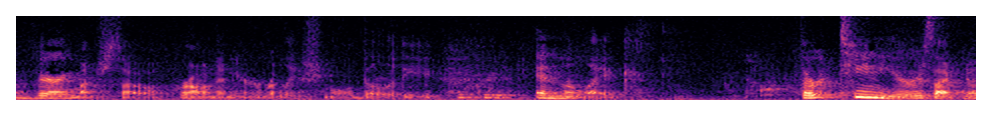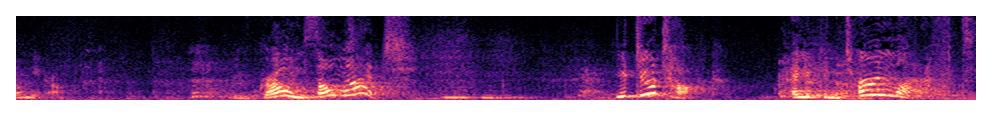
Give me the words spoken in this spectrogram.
very much so grown in your relational ability Agreed. in the like 13 years I've known you. You've grown so much. Mm-hmm. You do talk, and you can turn left.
